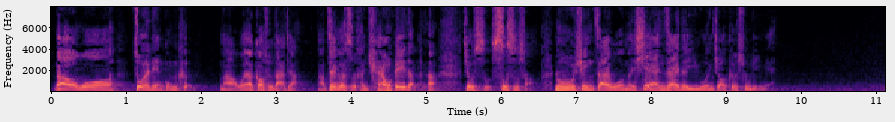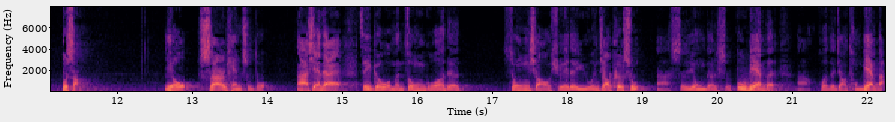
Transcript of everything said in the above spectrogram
那我做了点功课，那我要告诉大家啊，这个是很权威的，就是事实上，鲁迅在我们现在的语文教科书里面不少。有十二篇之多啊！现在这个我们中国的中小学的语文教科书啊，是用的是部编本啊，或者叫统编版。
